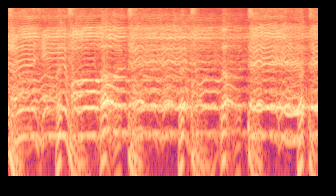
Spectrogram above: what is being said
نہیں ہونے دیتے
